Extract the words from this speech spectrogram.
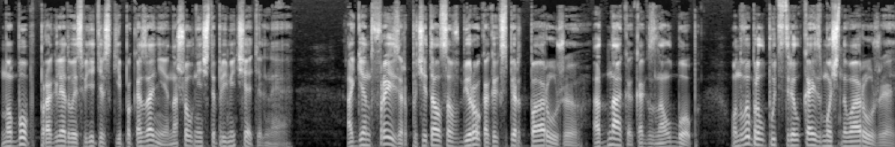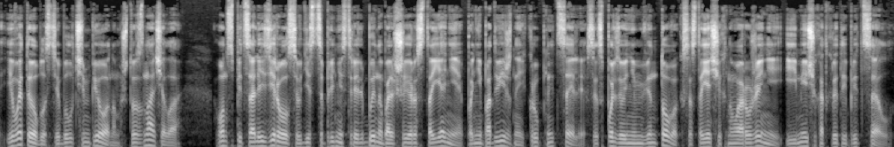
Но Боб, проглядывая свидетельские показания, нашел нечто примечательное – Агент Фрейзер почитался в бюро как эксперт по оружию, однако, как знал Боб, он выбрал путь стрелка из мощного оружия и в этой области был чемпионом, что значило, он специализировался в дисциплине стрельбы на большие расстояния по неподвижной крупной цели с использованием винтовок, состоящих на вооружении и имеющих открытый прицел.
